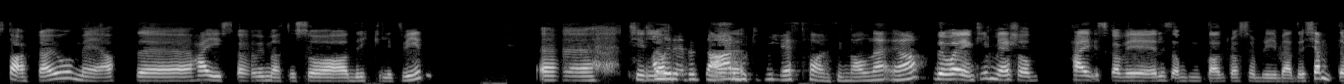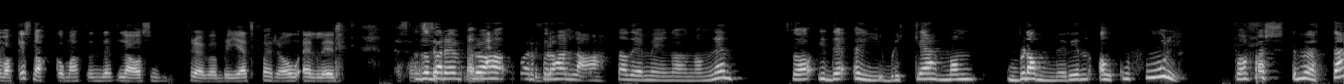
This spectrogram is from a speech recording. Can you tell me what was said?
starta jo med at eh, hei, skal vi møtes og drikke litt vin? Eh, Allerede der burde du lest faresignalene, ja? Det var egentlig mer sånn hei, skal vi liksom ta en klasse og bli bedre kjent? Det var ikke snakk om at det, la oss prøve å bli et forhold, eller altså bare, for ha, bare, for å ha, lært av det med en gang, Annelin, så i det øyeblikket man blander inn alkohol på første møte,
